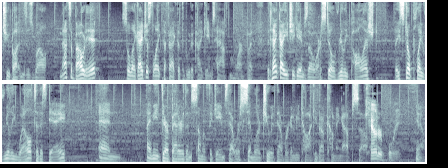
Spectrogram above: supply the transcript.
two buttons as well, and that's about it. So like I just like the fact that the Budokai games have more, but the Tenkaichi games though are still really polished. They still play really well to this day, and I mean they're better than some of the games that were similar to it that we're going to be talking about coming up. So Counterpoint: you know,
